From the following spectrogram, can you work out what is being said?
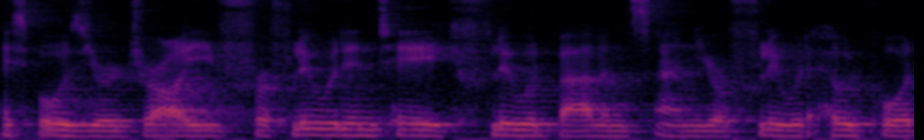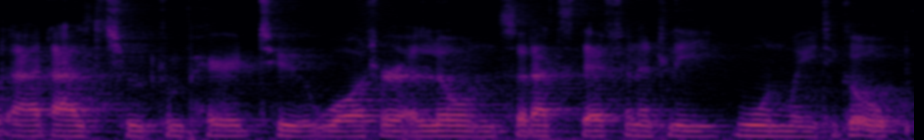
I suppose, your drive for fluid intake, fluid balance, and your fluid output at altitude compared to water alone. So that's definitely one way to go.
